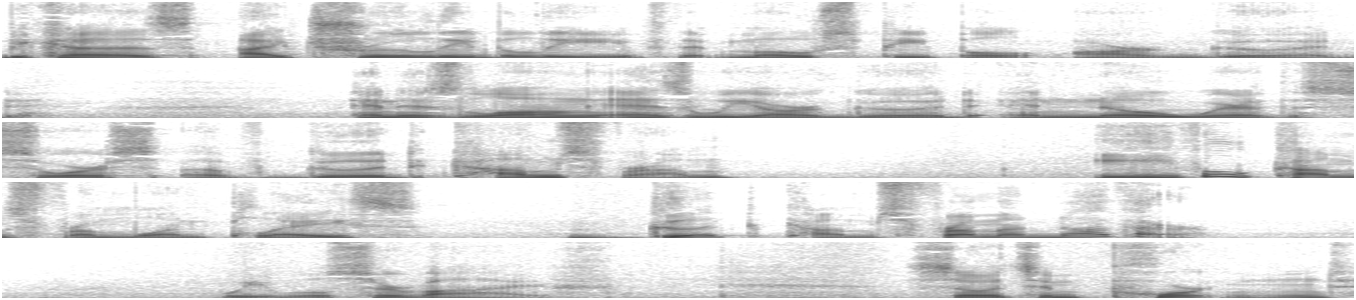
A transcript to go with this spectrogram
because I truly believe that most people are good. And as long as we are good and know where the source of good comes from, evil comes from one place, good comes from another. We will survive. So it's important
